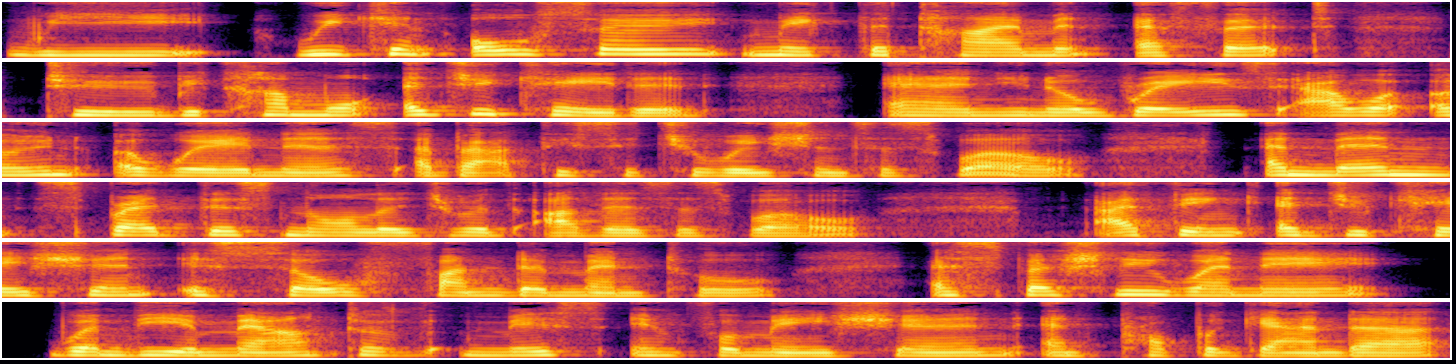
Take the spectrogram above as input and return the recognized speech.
We we can also make the time and effort to become more educated and, you know, raise our own awareness about these situations as well. And then spread this knowledge with others as well. I think education is so fundamental, especially when it when the amount of misinformation and propaganda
